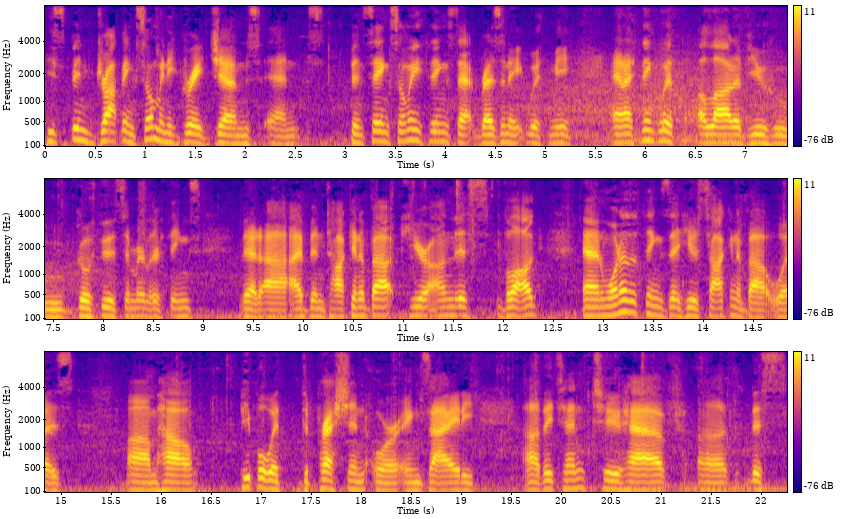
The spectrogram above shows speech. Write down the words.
he's been dropping so many great gems and been saying so many things that resonate with me. And I think with a lot of you who go through the similar things that uh, I've been talking about here on this vlog. And one of the things that he was talking about was um, how people with depression or anxiety uh, they tend to have uh, this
